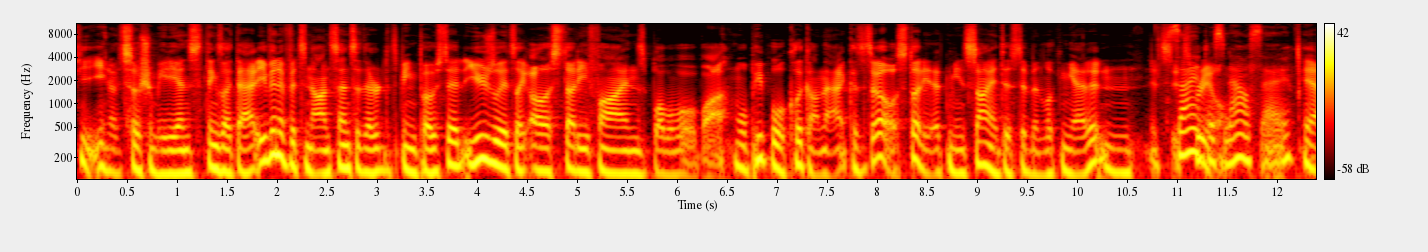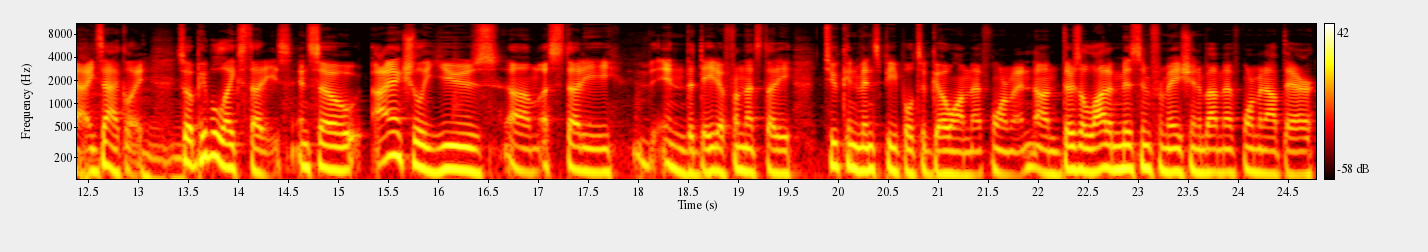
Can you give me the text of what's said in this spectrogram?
you know social media and things like that. Even if it's nonsense that that's being posted usually it's like oh a study finds blah blah blah blah blah. Well people will click on that because it's oh a study. That means scientists have been looking at it and it's scientists it's real. now say. Yeah exactly. So people like studies. And so i actually use um, a study in the data from that study to convince people to go on metformin um, there's a lot of misinformation about metformin out there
